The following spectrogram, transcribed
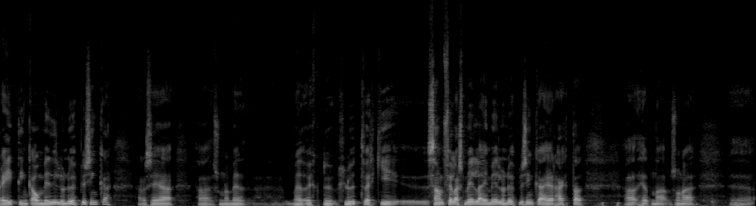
breyting á miðlun upplýsinga það er að segja það svona með, með auknu hlutverki eh, samfélagsmiðla í miðlun upplýsinga er hægt að, að hérna svona uh,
